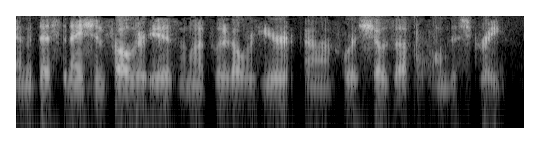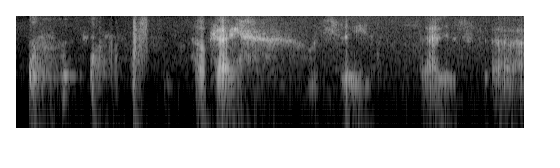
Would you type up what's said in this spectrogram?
And the destination folder is, I'm going to put it over here uh, where it shows up on this screen. Okay, let's see. That is uh,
